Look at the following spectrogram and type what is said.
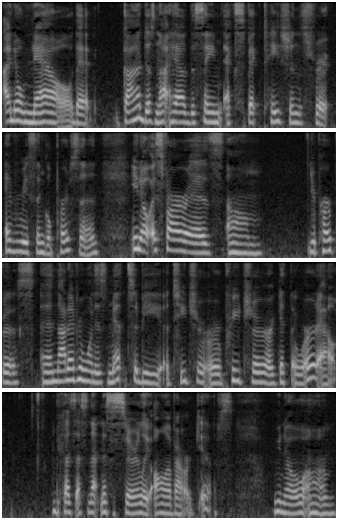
I know now that God does not have the same expectations for every single person, you know, as far as um, your purpose. And not everyone is meant to be a teacher or a preacher or get the word out because that's not necessarily all of our gifts. You know, um,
